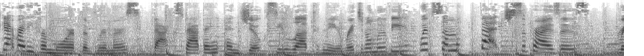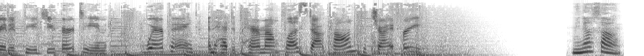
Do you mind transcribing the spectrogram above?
Get ready for more of the rumors, backstabbing, and jokes you loved from the original movie with some fetch surprises. Rated PG 13. Wear pink and head to ParamountPlus.com to try it free. 皆さん、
